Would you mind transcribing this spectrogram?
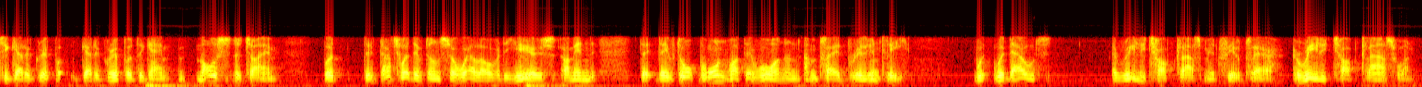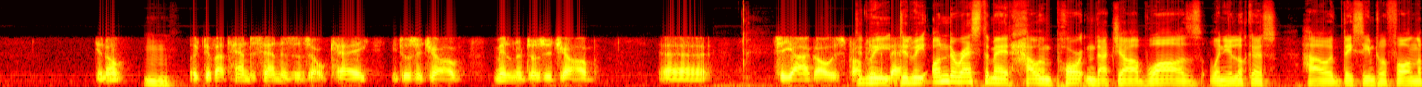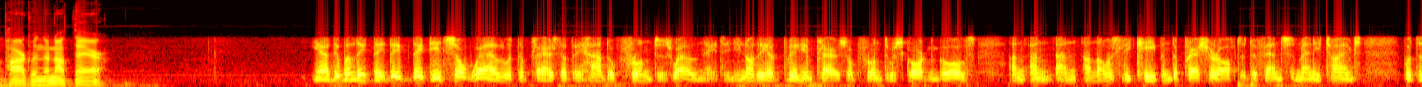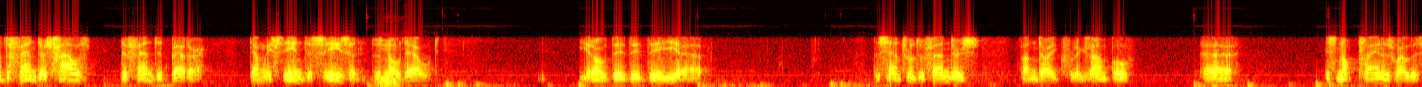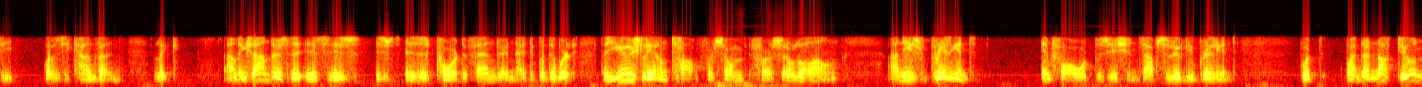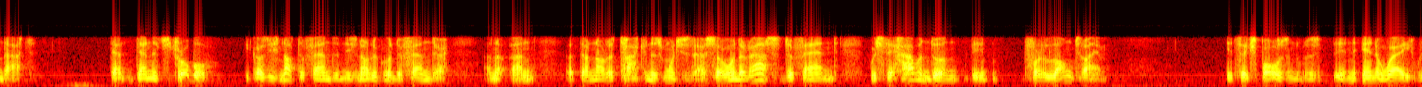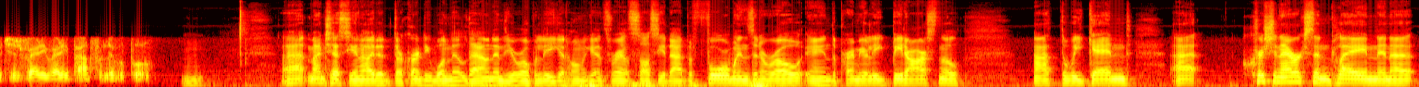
to get a grip get a grip of the game most of the time. But that's why they've done so well over the years. I mean, they, they've won what they've won and, and played brilliantly w- without a really top class midfield player, a really top class one. You know, Mm. like they've had Henderson Henderson's okay. He does a job. Milner does a job. Uh, Thiago is probably Did we the best. did we underestimate how important that job was when you look at how they seem to have fallen apart when they're not there? Yeah, they, well, they, they they they did so well with the players that they had up front as well, Nathan. You know, they had brilliant players up front who were scoring goals and, and, and, and obviously keeping the pressure off the defence in many times. But the defenders have defended better than we've seen this season. There's no doubt. You know, the the the, uh, the central defenders, Van Dijk, for example, uh, is not playing as well as he well as he can. Like Alexander is is is, is, is a poor defender now, but they were they're usually on top for so for so long, and he's brilliant in forward positions, absolutely brilliant. But when they're not doing that, then then it's trouble because he's not defending. He's not a good defender, and and they're not attacking as much as that. So when they're asked to defend, which they haven't done in, for a long time, it's exposing them in in a way which is very very bad for Liverpool. Hmm. Uh, Manchester United, they're currently 1 0 down in the Europa League at home against Real Sociedad, but four wins in a row in the Premier League. Beat Arsenal at the weekend. Uh, Christian Eriksen playing in a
